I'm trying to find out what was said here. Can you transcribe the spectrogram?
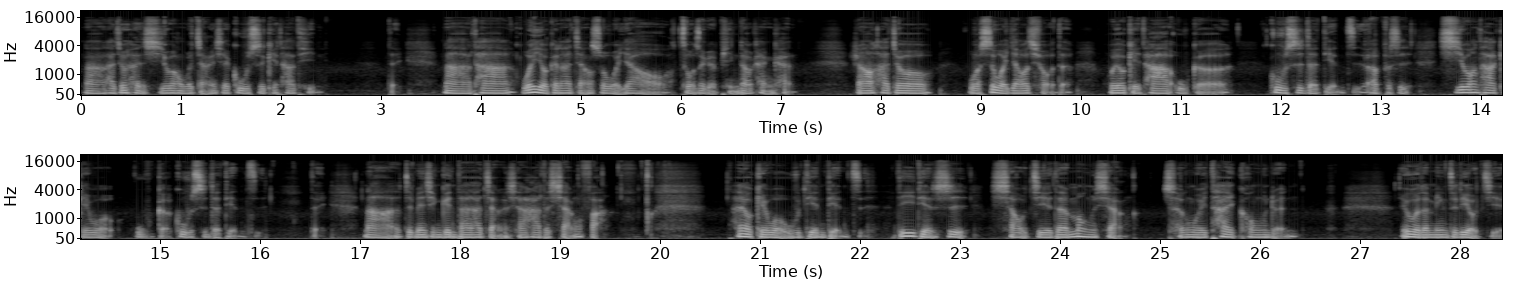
那她就很希望我讲一些故事给她听。对，那她我也有跟她讲说我要做这个频道看看。然后他就，我是我要求的，我有给他五个故事的点子，而不是希望他给我五个故事的点子。对，那这边先跟大家讲一下他的想法。他有给我五点点子，第一点是小杰的梦想成为太空人，因为我的名字里有杰，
